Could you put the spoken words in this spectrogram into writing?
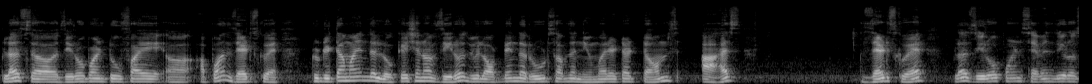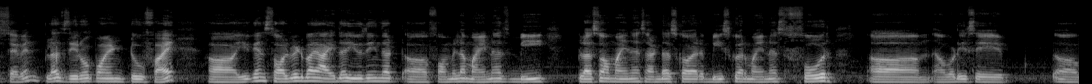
plus uh, 0.25 uh, upon z square. To determine the location of zeros, we will obtain the roots of the numerator terms as z square plus 0.707 plus 0.25 uh, you can solve it by either using that uh, formula minus b plus or minus underscore b square minus 4 um, uh, what do you say uh,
